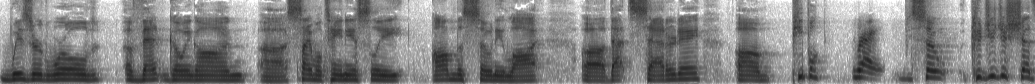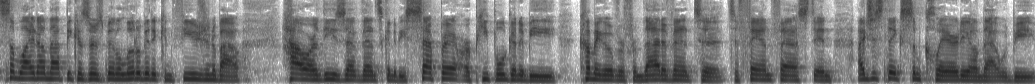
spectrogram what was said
Wizard World event going on uh, simultaneously on the Sony lot uh, that Saturday. Um, people Right. so could you just shed some light on that because there's been a little bit of confusion about how are these events going to be separate? Are people going to be coming over from that event to to fanfest and i just think some clarity on that would be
